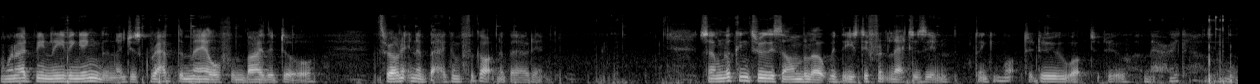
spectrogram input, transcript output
when I'd been leaving England, I just grabbed the mail from by the door, thrown it in a bag, and forgotten about it. So I'm looking through this envelope with these different letters in, thinking what to do, what to do. America? Ooh.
